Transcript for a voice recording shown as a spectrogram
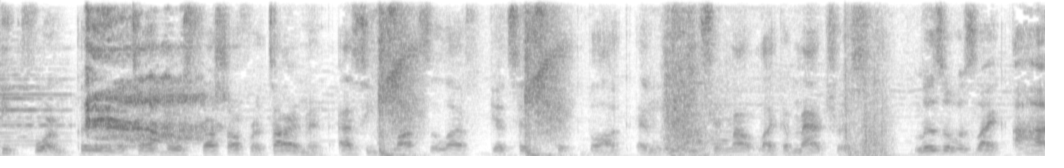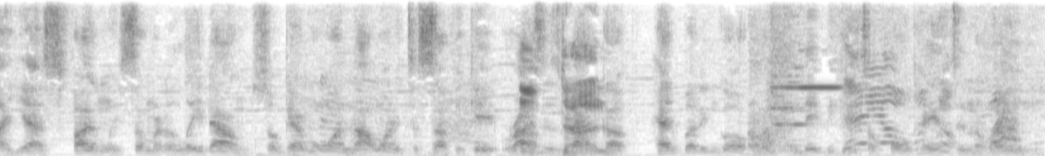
peak form. Couldn't even tell Bro's fresh off retirement as he blocks the left, gets his kick block, and lays him out like a mattress. Lizzo was like, ah, yes, finally, somewhere to lay down. So Gamma 1, not wanting to suffocate, rises back up, headbutting Gohan, and they begin to hold hands in the rain.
